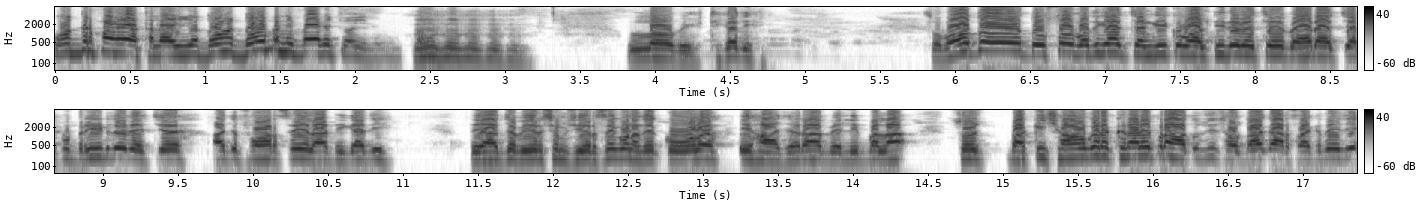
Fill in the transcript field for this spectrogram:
ਉਧਰ ਭਾਵੇਂ ਹੱਥ ਲਾਈ ਆ ਦੋ ਦੋ ਬੰਨੇ ਬਹਿ ਕੇ ਚੋਈ ਲਓ। ਹੂੰ ਹੂੰ ਹੂੰ ਹੂੰ, ਹੂੰ। ਲਓ ਵੀ ਠੀਕ ਹੈ ਜੀ। ਸੋ ਬਹੁਤ ਦੋਸਤੋ ਵਧੀਆ ਚੰਗੀ ਕੁਆਲਿਟੀ ਦੇ ਵਿੱਚ ਬੈਡ ਐਚਐਫ ਬਰੀਡ ਦੇ ਵਿੱਚ। ਅੱਜ ਫੋਰ ਸੇਲ ਆ ਠੀਕ ਆ ਜੀ। ਤੇ ਅੱਜ ਵੀਰ ਸ਼ਮਸ਼ੀਰ ਸਿੰਘ ਹੁਣਾਂ ਦੇ ਕੋਲ ਇਹ ਹਾਜ਼ਰ ਆ ਅਵੇਲੇਬਲ ਆ। ਸੋ ਬਾਕੀ ਸ਼ੌਂਕ ਰੱਖਣ ਵਾਲੇ ਭਰਾ ਤੁਸੀਂ ਸੌਦਾ ਕਰ ਸਕਦੇ ਜੇ।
